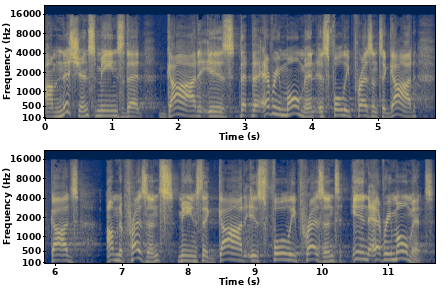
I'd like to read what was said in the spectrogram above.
omniscience means that God is, that, that every moment is fully present to God, God's omnipresence means that God is fully present in every moment.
